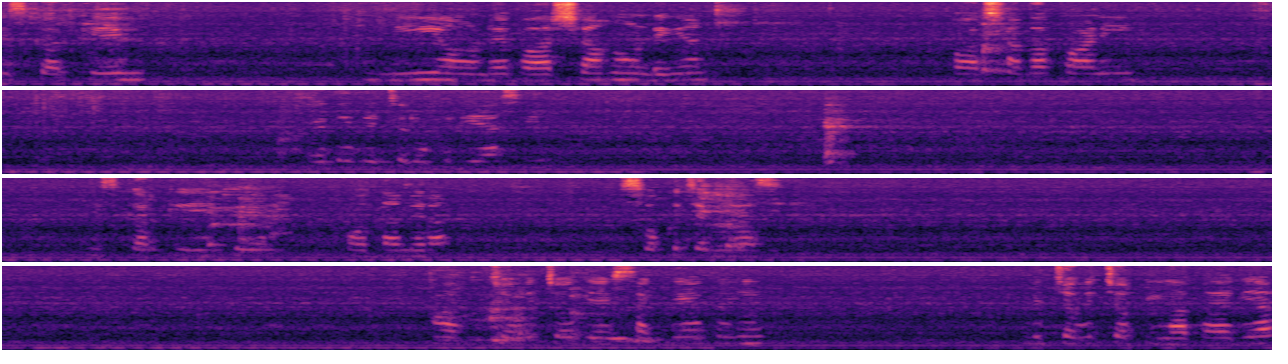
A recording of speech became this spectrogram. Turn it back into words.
ਇਸ ਕਰਕੇ ਮੀਂਹ ਆਉਣ ਡਿਆ, ਬਾਰਿਸ਼ਾਂ ਹੋਣ ਡਈਆਂ, ਬਾਰਿਸ਼ਾਂ ਦਾ ਪਾਣੀ ਇਹਦੇ ਵਿੱਚ ਰੁਕ ਗਿਆ ਸੀ। ਇਸ ਕਰਕੇ ਫਿਰ ਪੌਦਾ ਮੇਰਾ ਸੁੱਕ ਚੱਲਿਆ ਸੀ ਆਪ ਵਿੱਚੋਂ ਵਿੱਚੋਂ ਦੇਖ ਸਕਦੇ ਹੋ ਤੁਸੀਂ ਵਿੱਚੋਂ ਵਿੱਚੋਂ ਪੀਲਾ ਪੈ ਗਿਆ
